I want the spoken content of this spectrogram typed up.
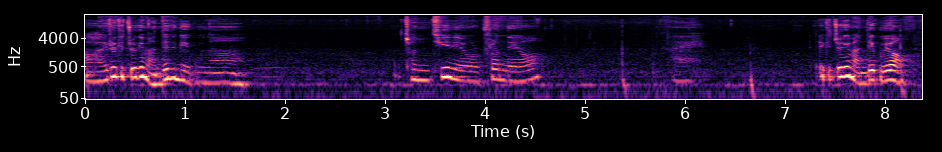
아 이렇게 쪼개면 안 되는 게구나. 전 뒤에 내용을 풀었네요. 이렇게 쪼개면 안 되고요.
